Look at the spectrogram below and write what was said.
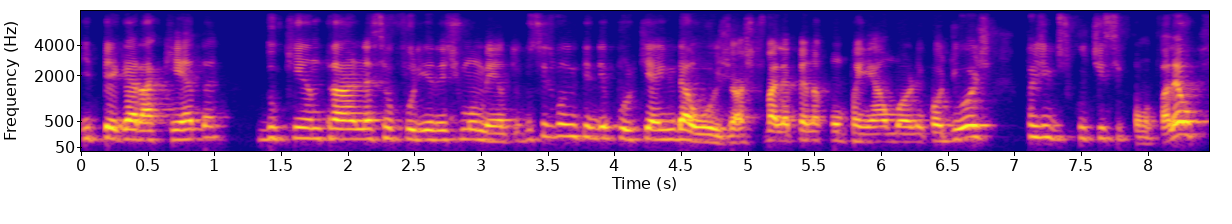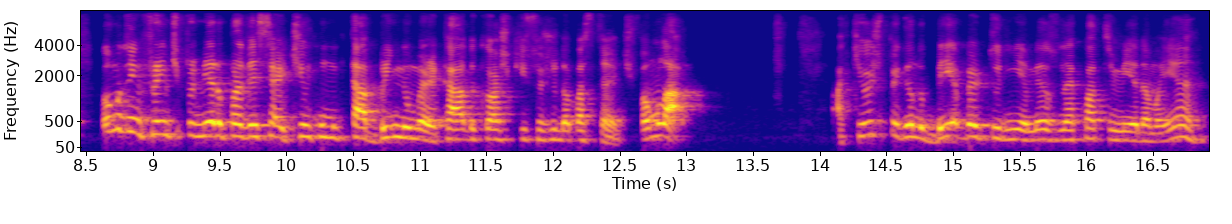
e pegar a queda do que entrar nessa euforia neste momento. Vocês vão entender por que ainda hoje. Eu acho que vale a pena acompanhar o Morning Call de hoje para a gente discutir esse ponto. Valeu? Vamos em frente primeiro para ver certinho como está abrindo o mercado, que eu acho que isso ajuda bastante. Vamos lá. Aqui hoje pegando bem aberturinha mesmo, né? 4 e meia da manhã.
